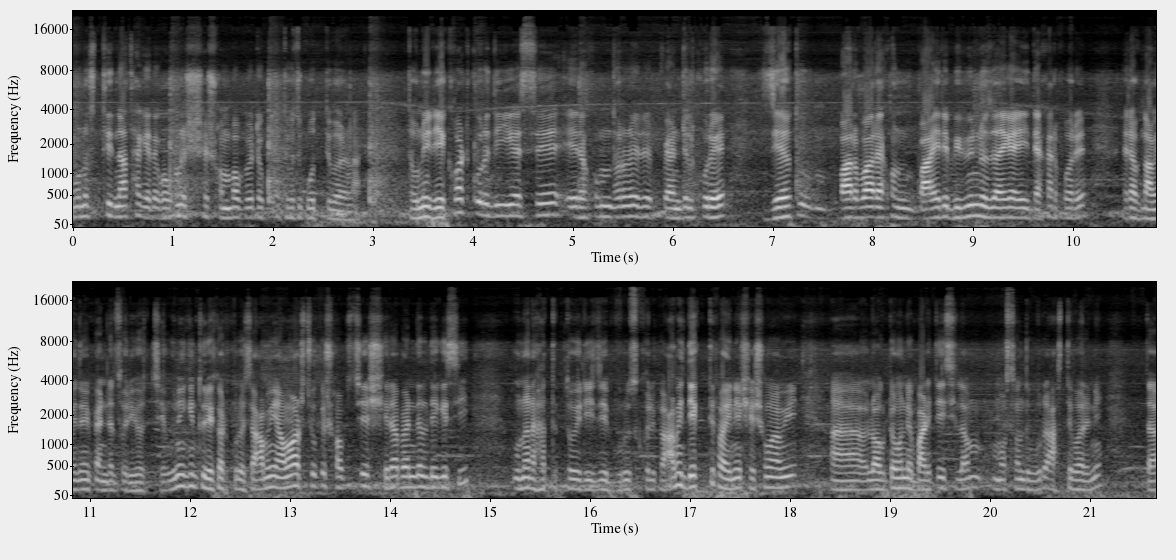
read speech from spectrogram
মনস্থির না থাকে, তো কখনো সে সম্ভব এটা কিছু করতে পারে না। উনি রেকর্ড করে দিয়ে গেছে এরকম ধরনের প্যান্ডেল করে। যেহেতু বারবার এখন বাইরে বিভিন্ন জায়গায় দেখার পরে এরকম দামি দামি প্যান্ডেল তৈরি হচ্ছে। উনি কিন্তু রেকর্ড করেছে। আমি আমার চোখে সবচেয়ে সেরা প্যান্ডেল দেখেছি ওনার হাতে তৈরি যে বুরুজ খলিফা। আমি দেখতে পাইনি, সে সময় আমি লকডাউনে বাড়িতেই ছিলাম মস্তান্তপুর আসতে পারিনি। তা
